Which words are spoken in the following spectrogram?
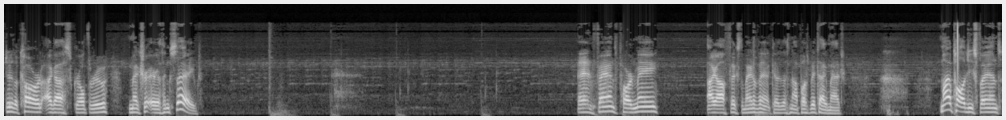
do the card, I gotta scroll through, make sure everything's saved. And fans, pardon me, I gotta fix the main event because that's not supposed to be a tag match. My apologies, fans.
